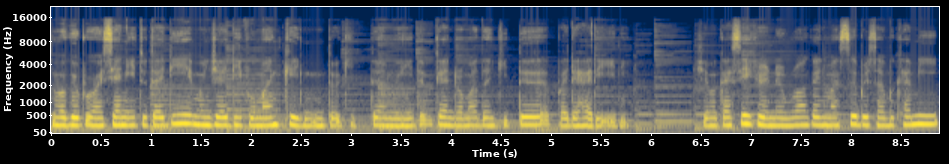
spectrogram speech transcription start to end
Semoga perkongsian itu tadi menjadi pemangkin untuk kita menghidupkan Ramadan kita pada hari ini. Terima kasih kerana meluangkan masa bersama kami.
